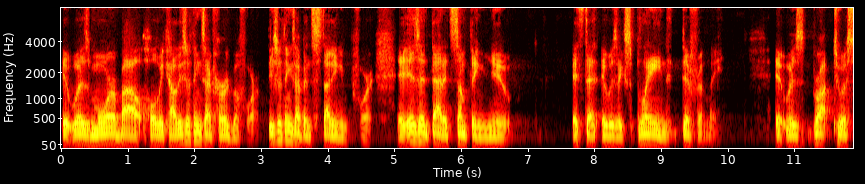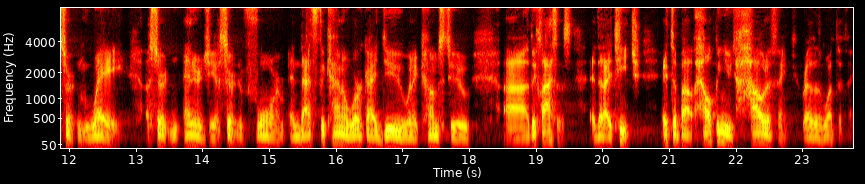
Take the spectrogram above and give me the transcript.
It was more about, holy cow, these are things I've heard before. These are things I've been studying before. It isn't that it's something new, it's that it was explained differently. It was brought to a certain way, a certain energy, a certain form. And that's the kind of work I do when it comes to uh, the classes that I teach. It's about helping you how to think rather than what to think.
